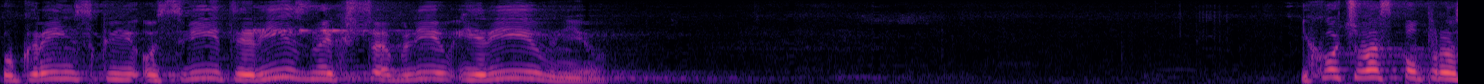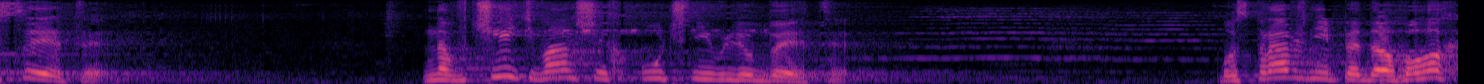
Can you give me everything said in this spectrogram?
української освіти різних щаблів і рівнів. І хочу вас попросити, навчіть ваших учнів любити. Бо справжній педагог,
